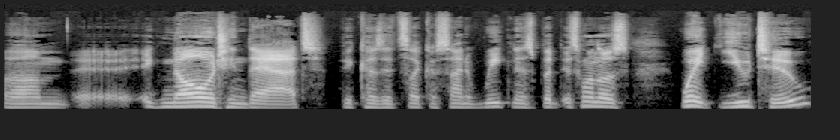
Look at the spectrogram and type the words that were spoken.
um, acknowledging that because it's like a sign of weakness but it's one of those wait you too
